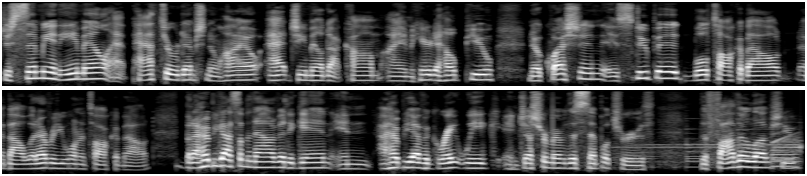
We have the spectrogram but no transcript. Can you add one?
just send me an email at path2redemptionohio at gmail.com. I am here to help you. No question is stupid. We'll talk about, about whatever you want to talk about. But I hope you got something out of it again, and I hope you have a great week. And just remember this simple truth the Father loves you,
